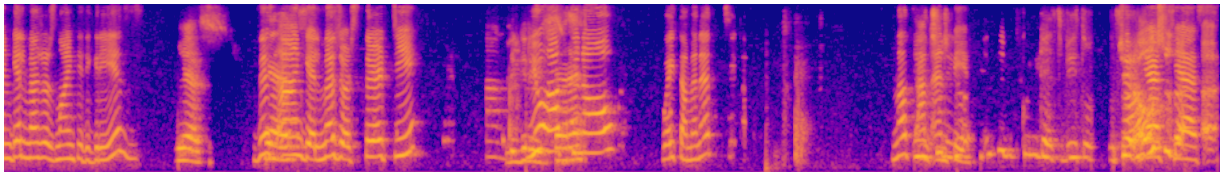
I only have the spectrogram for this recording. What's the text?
angle measures 90 degrees. yes This Yes. angle measures 30. degrees You have to know. Wait a minute. Not M and P. انت بتكون كاتبيته teacher Yes, also the yes. uh,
